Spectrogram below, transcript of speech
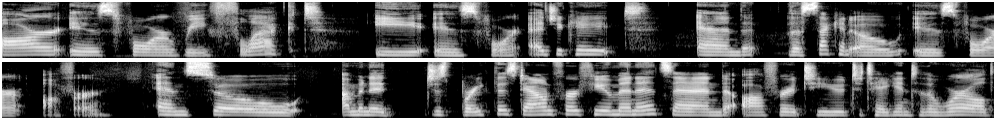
R is for reflect, E is for educate, and the second O is for offer. And so I'm going to just break this down for a few minutes and offer it to you to take into the world.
